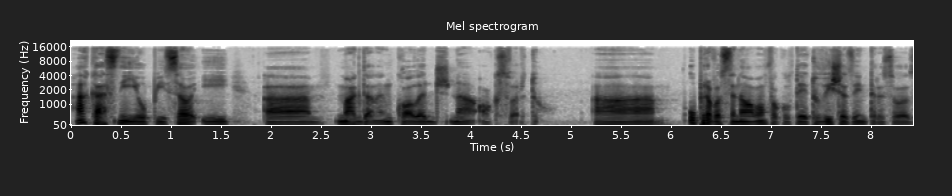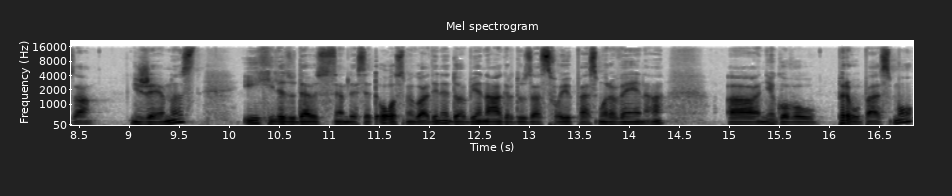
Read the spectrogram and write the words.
a kasnije je upisao i uh, Magdalen College na Oxfordu. Uh, upravo se na ovom fakultetu više zainteresovao za književnost i 1978. godine dobije nagradu za svoju pesmu Ravena, a, njegovu prvu pesmu,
